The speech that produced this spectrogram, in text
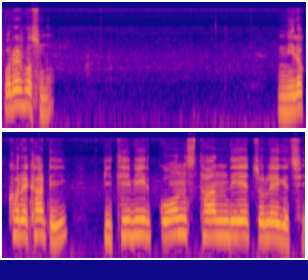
পরের প্রশ্ন। নিরক্ষরেখাটি পৃথিবীর কোন স্থান দিয়ে চলে গেছে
